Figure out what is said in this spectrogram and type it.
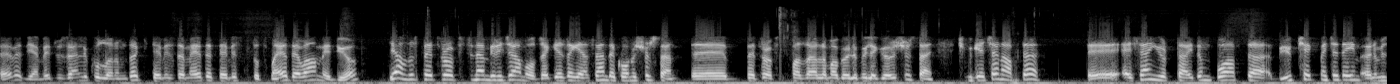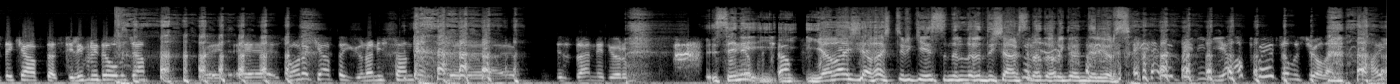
Evet yani ve düzenli kullanımda temizlemeye de temiz tutmaya devam ediyor. Yalnız petrol ofisinden bir ricam olacak. Gezegen sen de konuşursan e, petrol ofisi pazarlama bölümüyle görüşürsen. Şimdi geçen hafta e, Esenyurt'taydım. Bu hafta Büyükçekmece'deyim. Önümüzdeki hafta Silivri'de olacağım. e, e, sonraki hafta Yunanistan'da e, zannediyorum. Seni yavaş yavaş Türkiye sınırları dışarısına doğru gönderiyoruz. Beni niye atmaya çalışıyorlar? Hayır,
